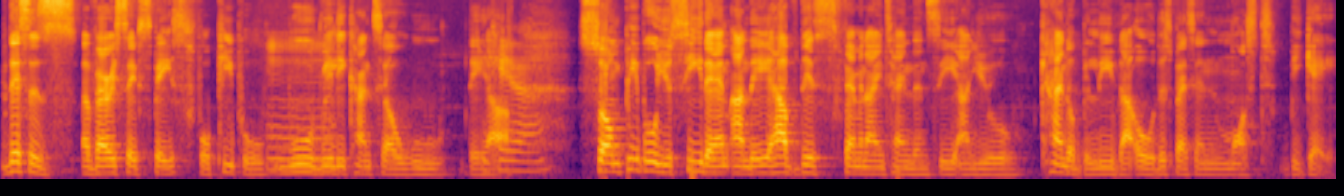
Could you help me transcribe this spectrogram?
this is a very safe space for people mm. who really can't tell who they are. Yeah some people you see them and they have this feminine tendency and you kind of believe that oh this person must be gay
